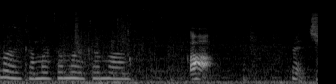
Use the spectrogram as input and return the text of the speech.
Come on, come on, come on, come on. Ah! Bitch.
